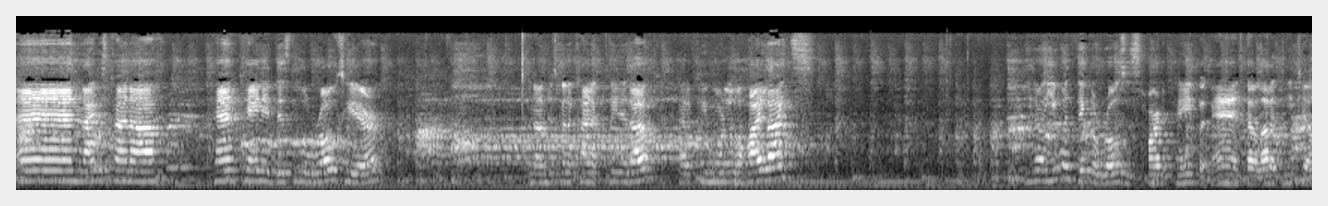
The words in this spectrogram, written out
And I just kind of hand painted this little rose here. And I'm just going to kind of clean it up. Add a few more little highlights. You know, you wouldn't think a rose is hard to paint, but man, it's got a lot of detail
